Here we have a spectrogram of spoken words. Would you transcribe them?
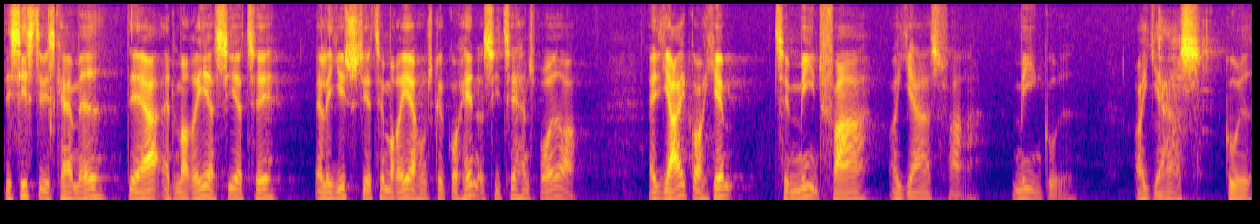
Det sidste, vi skal have med, det er, at Maria siger til, eller Jesus siger til Maria, at hun skal gå hen og sige til hans brødre, at jeg går hjem til min far og jeres far, min Gud og jeres Gud.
